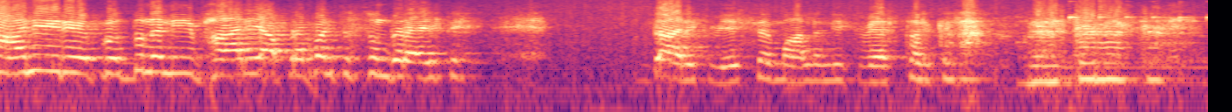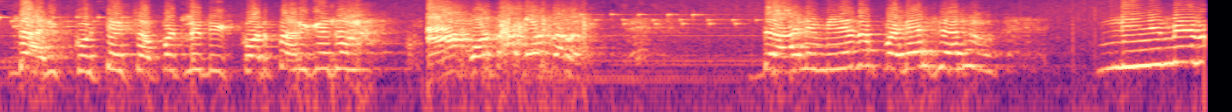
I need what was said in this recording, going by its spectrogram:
కానీ రేపొద్దున నీ భార్య ప్రపంచ సుందర అయితే దానికి వేసే మాల నీకు వేస్తారు కదా. దానికి కొట్టే చప్పట్లు నీకు కొడతారు కదా. దాని మీద పడేశారు నీ మీద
